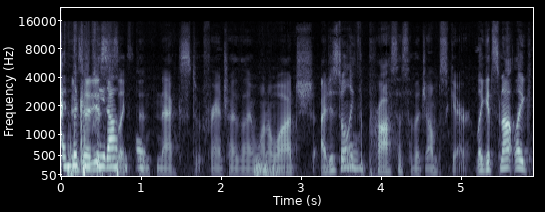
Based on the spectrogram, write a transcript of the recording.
I'm the Insidious complete is opposite. like the next franchise I want to watch. I just don't like the process of a jump scare. Like it's not like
